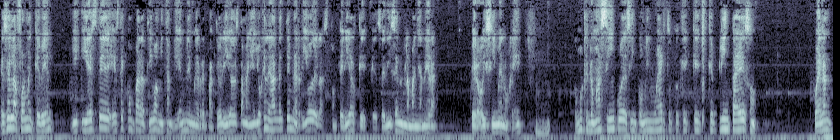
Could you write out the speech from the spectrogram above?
esa es la forma en que ven y, este, este comparativo a mí también me, repateó el hígado esta mañana. Yo generalmente me río de las tonterías que, se dicen en la mañanera, pero hoy sí me enojé. ¿Cómo que nomás 5 de 5 mil muertos? Pues, ¿Qué, qué, pinta eso? Fueran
